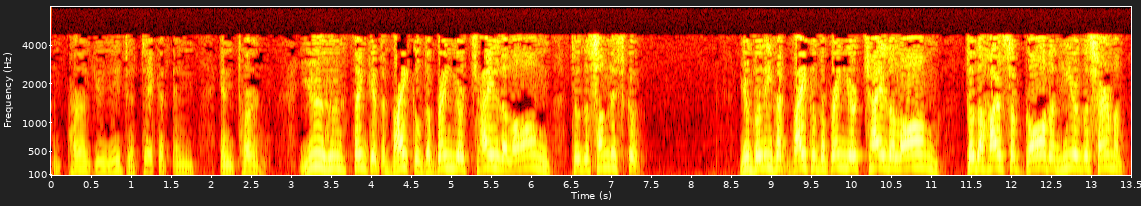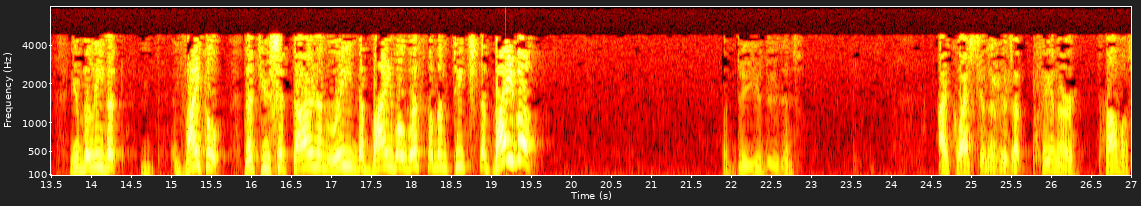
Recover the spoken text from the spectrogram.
And parent, you need to take it in, in turn. You who think it vital to bring your child along to the Sunday school. You believe it vital to bring your child along to the house of God and hear the sermon. You believe it vital that you sit down and read the Bible with them and teach the Bible. Do you do this? I question if there's a plainer promise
